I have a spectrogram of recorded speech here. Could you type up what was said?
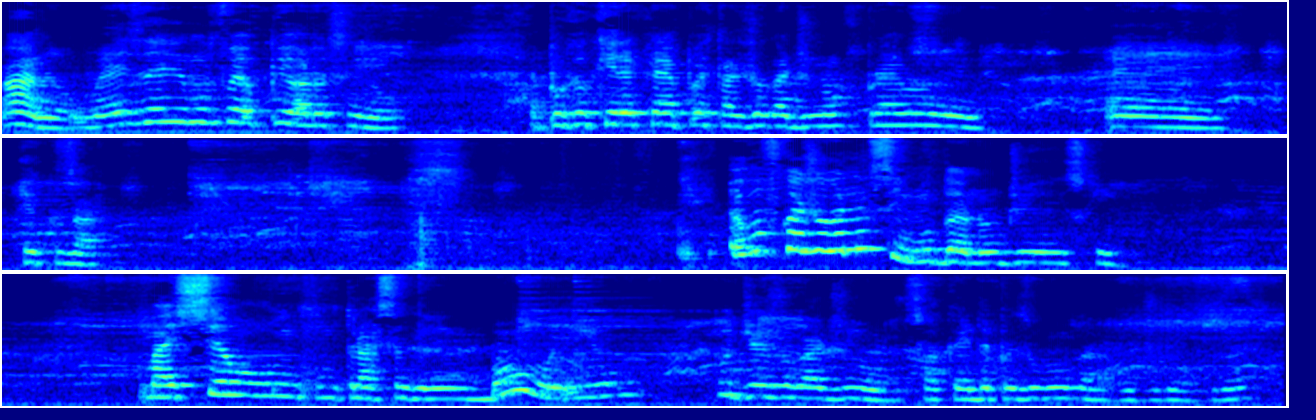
Ah não, mas ele não foi o pior assim não. É porque eu queria que ele apertar jogar de novo pra eu é, recusar. Eu vou ficar jogando assim, mudando de skin. Mas se eu encontrasse alguém bom, eu podia jogar de novo. Só que aí depois eu mudava de novo, né?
